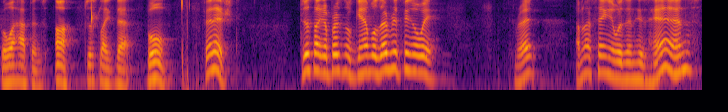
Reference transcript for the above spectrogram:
but what happens? Uh, just like that. Boom. Finished. Just like a person who gambles everything away. Right? I'm not saying it was in his hands,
